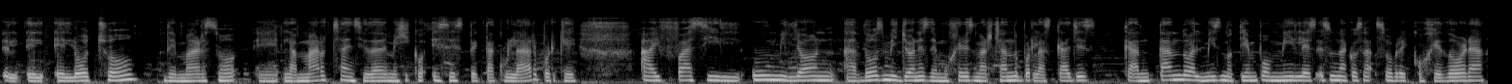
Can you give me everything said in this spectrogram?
el, el, 8 de marzo, eh, la marcha en Ciudad de México es espectacular porque hay fácil un millón a dos millones de mujeres marchando por las calles, cantando al mismo tiempo miles. Es una cosa sobrecogedora.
